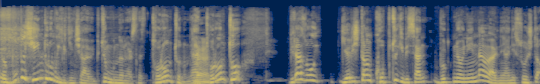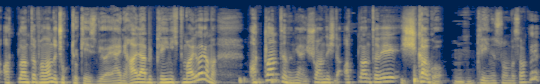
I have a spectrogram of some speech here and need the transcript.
Ee, burada şeyin durumu ilginç abi. Bütün bunların arasında. Toronto'nun. Yani evet. Toronto biraz o yarıştan koptu gibi sen Brooklyn örneğinden verdin. Yani sonuçta Atlanta falan da çok tökezliyor. Yani hala bir play'in ihtimali var ama Atlanta'nın yani şu anda işte Atlanta ve Chicago play'inin son basamakları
